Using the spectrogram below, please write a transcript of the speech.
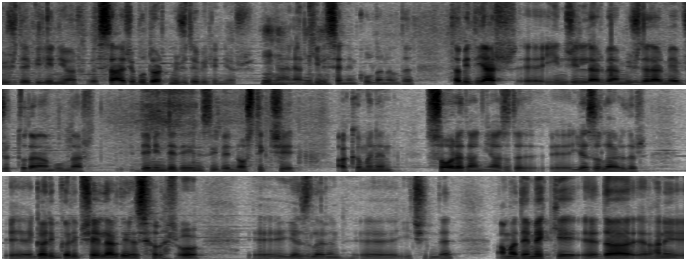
müjde biliniyor ve sadece bu dört müjde biliniyor. Hı hı, Yani hı hı. kilisenin kullanıldığı. Tabi diğer e, İncil'ler veya müjdeler mevcuttular ama bunlar demin dediğiniz gibi Gnostikçi akımının sonradan yazdığı e, yazılardır. E, garip garip şeyler de yazıyorlar o e, yazıların e, içinde. Ama demek ki e, daha e, hani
